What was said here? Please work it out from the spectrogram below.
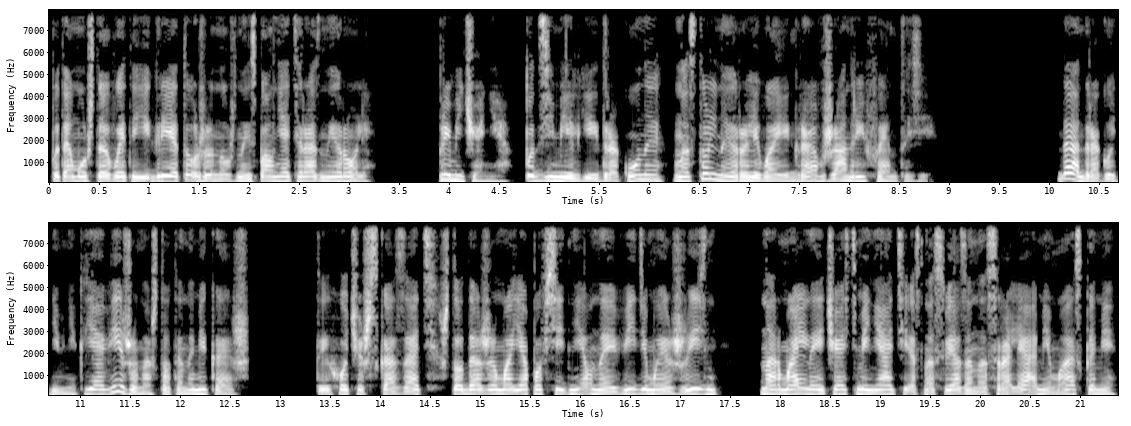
потому что в этой игре тоже нужно исполнять разные роли. Примечание. Подземелье и драконы – настольная ролевая игра в жанре фэнтези. Да, дорогой дневник, я вижу, на что ты намекаешь. Ты хочешь сказать, что даже моя повседневная видимая жизнь Нормальная часть меня тесно связана с ролями, масками,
